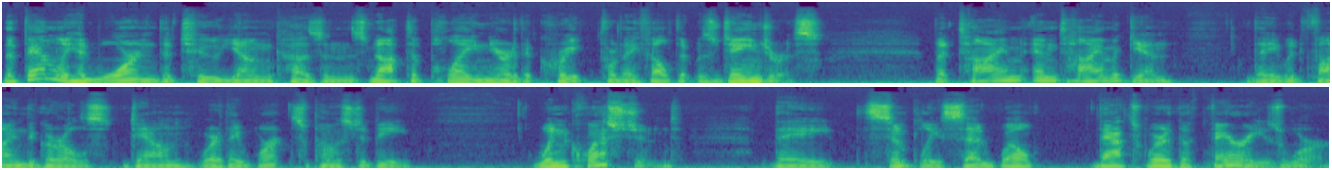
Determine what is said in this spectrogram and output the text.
The family had warned the two young cousins not to play near the creek, for they felt it was dangerous. But time and time again, they would find the girls down where they weren't supposed to be. When questioned, they simply said, Well, that's where the fairies were.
